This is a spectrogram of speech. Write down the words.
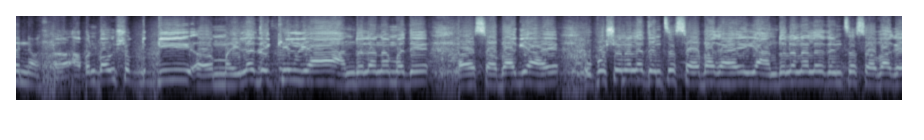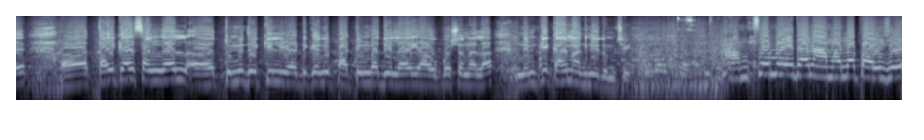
धन्यवाद. आपण पाहू शकतो की महिला देखील या आंदोलनामध्ये सहभागी आहे. उपोषणाला त्यांचा सहभाग आहे या आंदोलनाला त्यांचा सहभाग आहे. ताई काय सांगाल? तुम्ही देखील या ठिकाणी पाठिंबा दिला या उपोषणाला. नेमकी काय मागणी तुमची? आमचं मैदान आम्हाला पाहिजे.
